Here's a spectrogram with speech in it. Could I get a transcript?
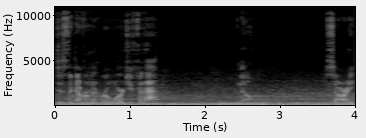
does the government reward you for that? No. Sorry.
